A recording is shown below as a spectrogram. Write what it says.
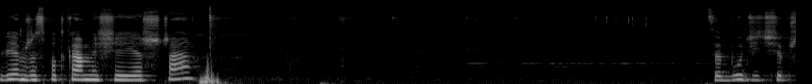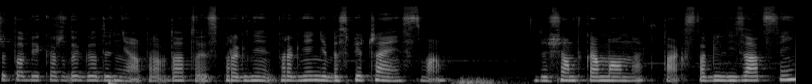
Wiem, że spotkamy się jeszcze. Chcę budzić się przy Tobie każdego dnia, prawda? To jest pragnie, pragnienie bezpieczeństwa. Dziesiątka monet, tak, stabilizacji.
